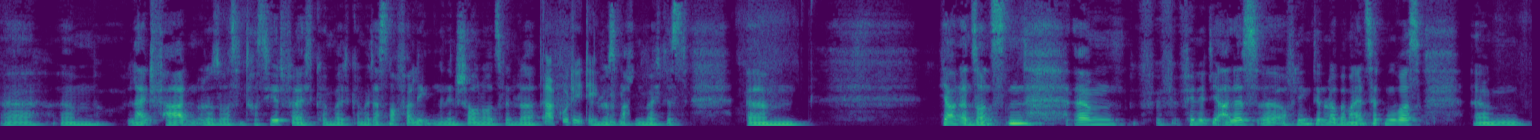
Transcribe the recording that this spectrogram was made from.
äh, ähm, Leitfaden oder sowas interessiert, vielleicht können wir, können wir das noch verlinken in den Show Notes, wenn du da ah, gute Idee. Wenn du das machen möchtest. Ähm, ja, und ansonsten ähm, findet ihr alles äh, auf LinkedIn oder bei Mindset Movers. Ähm,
